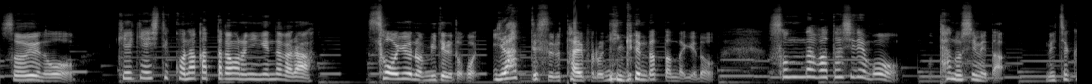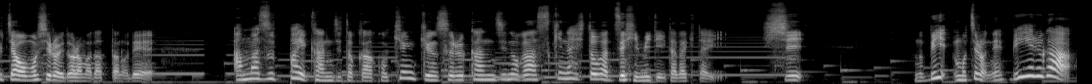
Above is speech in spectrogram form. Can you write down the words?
そういうのを経験してこなかった側の人間だから、そういうのを見てるとこう、イラってするタイプの人間だったんだけど、そんな私でも楽しめた。めちゃくちゃ面白いドラマだったので、甘酸っぱい感じとか、こう、キュンキュンする感じのが好きな人はぜひ見ていただきたいし、あの、B、もちろんね、BL が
